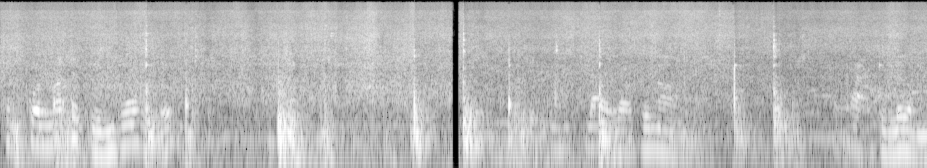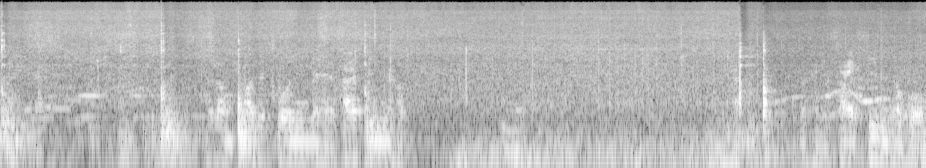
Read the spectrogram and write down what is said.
เป็นคนมาจะกินพวกเด้อได้แล้ว พี่น้องถ้าจะเริ่มใหม่แล้วใส่น้ำปลาจะคนแม่ใต้ชิ้นนะครับจะแห่งใต้ชิ้นครับผม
